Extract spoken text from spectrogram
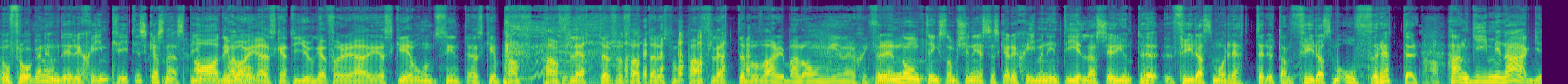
Och frågan är om det är regimkritiska sådana här Ja, det var, spionballonger. jag ska inte ljuga för jag, jag skrev ondsint, jag skrev pamf, pamfletter, författade små pamfletter på varje ballong innan jag För skickade är det den. någonting som kinesiska regimen inte gillar så är det ju inte fyra små rätter utan fyra små oförrätter. Han Gui Minhag,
